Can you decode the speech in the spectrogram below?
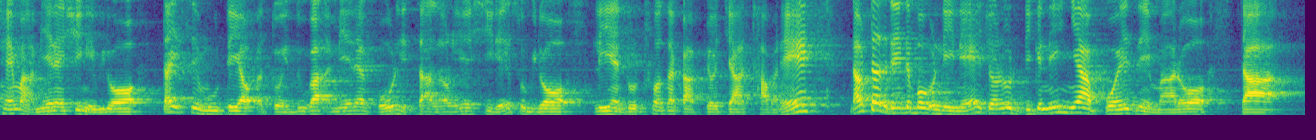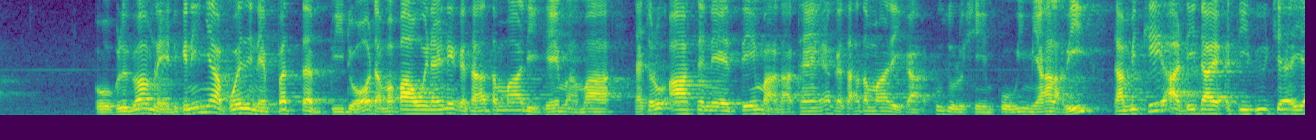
ထဲမှာအမြဲတမ်းရှိနေပြီးတော့တိုက်စစ်မှုတယောက်အသွင်သူကအမြဲတမ်းဂိုးတွေစာလောင်လျက်ရှိတယ်ဆိုပြီးတော့လီယန်ဒိုထရော့ဇက်ကပြောကြားထားပါတယ်နောက်တက်တဲ့တပုတ်အနေနဲ့ကျွန်တော်တို့ဒီကနေ့ညပွဲစဉ်မှာတော့ဒါ ဟိုဘယ်လိုပြောမလဲဒီကနေ့ညပွဲစဉ်နဲ့ပတ်သက်ပြီးတော့ဒါမပါဝင်နိုင်တဲ့ကစားသမားတွေထဲမှာမှဒါကျွန်တော်အာဆင်နယ်အသင်းမှာဒါဒန်ရကစားသမားတွေကအခုဆိုလို့ရှိရင်ပိုပြီးများလာပြီဒါမီကေအာဒေတာရဲ့အတီးပြုချက်အရ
